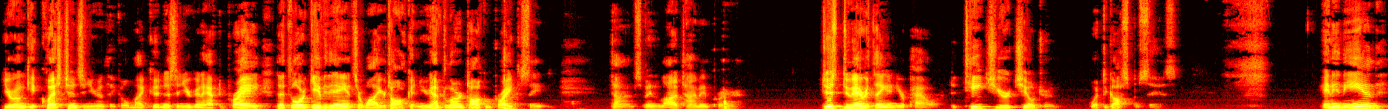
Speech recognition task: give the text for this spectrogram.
You're going to get questions and you're going to think, oh my goodness, and you're going to have to pray that the Lord give you the answer while you're talking. You're going to have to learn to talk and pray at the same time. Spend a lot of time in prayer. Just do everything in your power to teach your children what the gospel says. And in the end,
